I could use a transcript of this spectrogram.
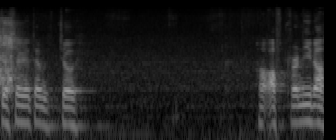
Kìa xe thêm chơi. Họ off running nào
